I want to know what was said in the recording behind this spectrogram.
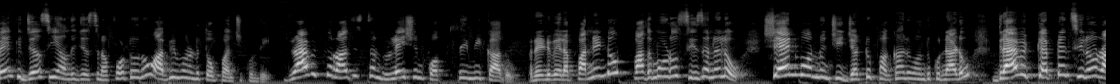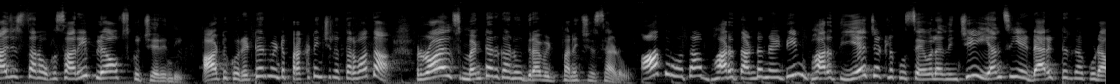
పెంక్ జెర్సీ అందజేసిన ఫోటోను అభిమానులతో పంచుకుంది. ద్రావిడ్తో రాజస్థాన్ రిలేషన్ కొత్తదేమీ కాదు. రెండు వేల పన్నెండు పదమూడు సీజన్లలో షేన్ వాన్ నుంచి జట్టు పగ్గాలు అందుకున్నాడు. ద్రావిడ్ కెప్టెన్సీలో రాజస్థాన్ ఒకసారి ప్లే ఆఫ్స్కు చేరింది. ఆటకు రిటైర్మెంట్ ప్రకటించిన తర్వాత రాయల్స్ మెంటర్ గాను ద్రావిడ్ పనిచేశాడు. ఆ తర్వాత Bharat under nineteen Bharat A జట్లకు సేవలందించి ఎన్సీఏ డైరెక్టర్గా కూడా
